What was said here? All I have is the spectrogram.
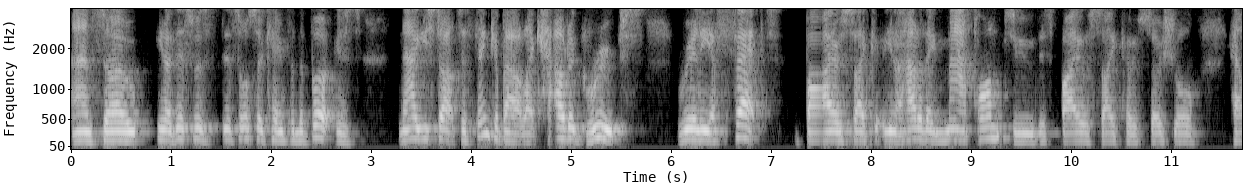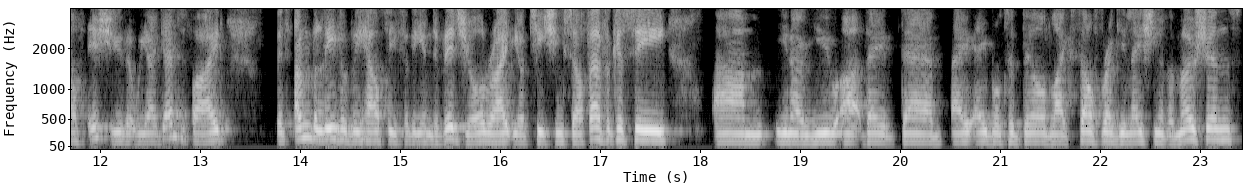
And so you know this was this also came from the book is now you start to think about like how do groups really affect biopsych you know how do they map onto this biopsychosocial health issue that we identified? It's unbelievably healthy for the individual right? You're teaching self-efficacy um, you know you are they they're able to build like self-regulation of emotions.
